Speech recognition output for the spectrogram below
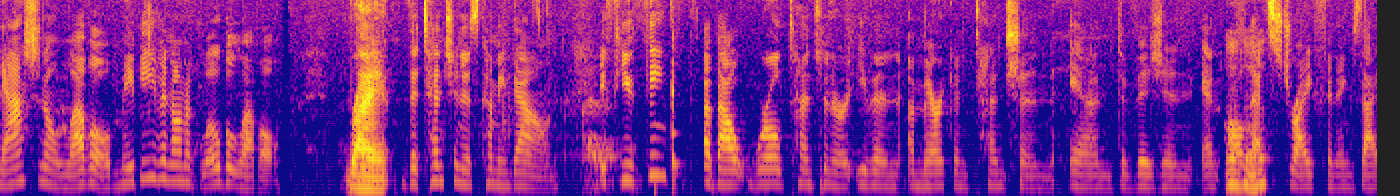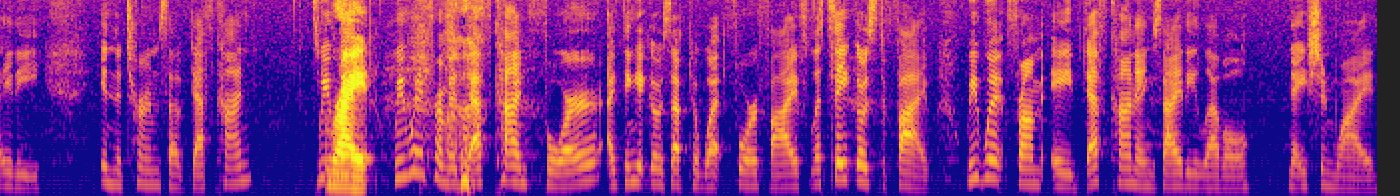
national level, maybe even on a global level, the- right. the, tension is coming down. If you think about world tension or even American tension and division and all Mm-hmm. that strife and anxiety in the terms of DEF CON, we Right. Went, we went from a DEF CON 4, I think it goes up to what, 4 or 5? Let's say it goes to 5. We went from a DEF CON anxiety level nationwide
